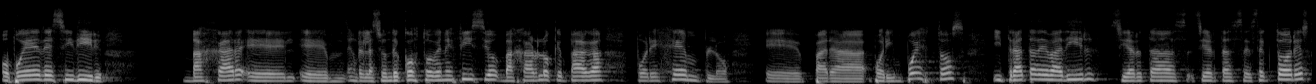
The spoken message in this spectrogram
O puede decidir bajar em, en relación de costo-beneficio, bajar lo que paga, por ejemplo, eh, para, por impuestos y trata de evadir ciertos ciertas eh, sectores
